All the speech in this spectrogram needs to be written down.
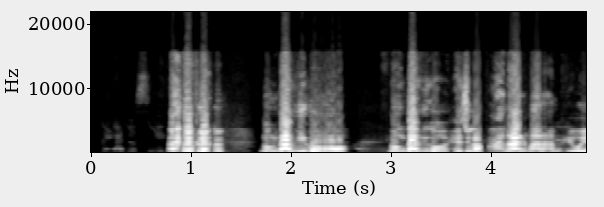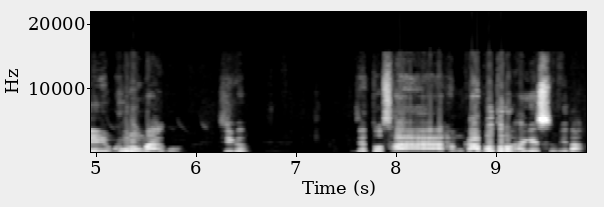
해가 좋습니다. 농담이고, 농담이고, 해주가 반할 만한 뷰예요. 구름하고. 지금. 이제 또살 한번 가보도록 하겠습니다.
